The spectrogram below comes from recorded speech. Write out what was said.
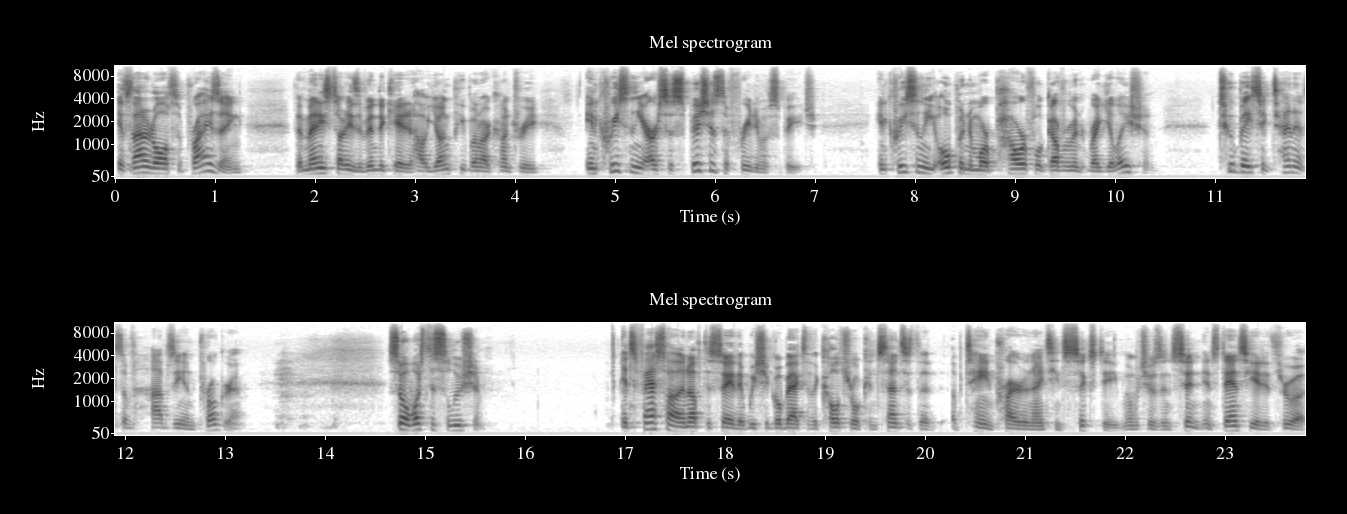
It's not at all surprising that many studies have indicated how young people in our country increasingly are suspicious of freedom of speech, increasingly open to more powerful government regulation. Two basic tenets of the Hobbesian program. So, what's the solution? It's facile enough to say that we should go back to the cultural consensus that obtained prior to 1960, which was instantiated through a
